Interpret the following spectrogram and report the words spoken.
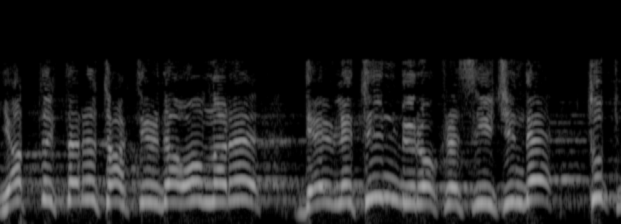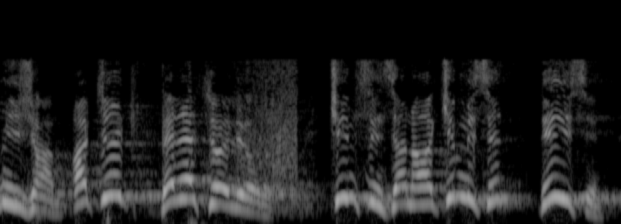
Yaptıkları takdirde onları devletin bürokrasi içinde tutmayacağım. Açık ve net söylüyorum. Kimsin sen hakim misin? Değilsin.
